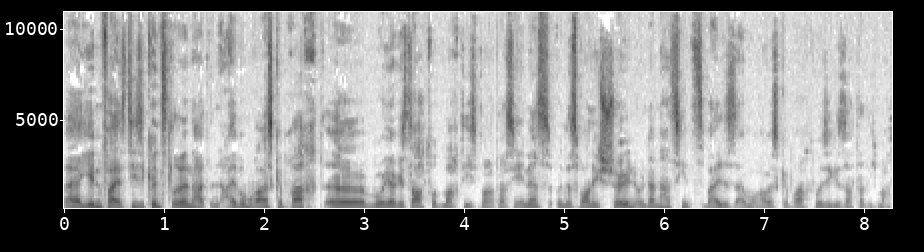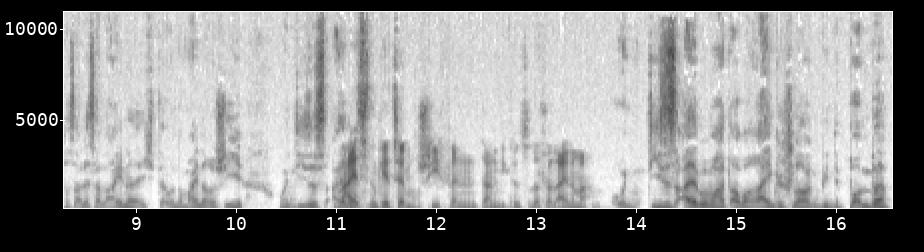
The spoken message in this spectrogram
äh, jedenfalls, diese Künstlerin hat ein Album rausgebracht, äh, wo ihr gesagt wird, mach dies, mach das, jenes. Und das war nicht schön. Und dann hat sie ein zweites Album rausgebracht, wo sie gesagt hat, ich mache das alles alleine, ich unter meiner Regie. Und dieses Album, Meistens geht's ja immer schief, wenn dann die Künstler das alleine machen. und dieses Album hat aber reingeschlagen wie eine Bombe.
